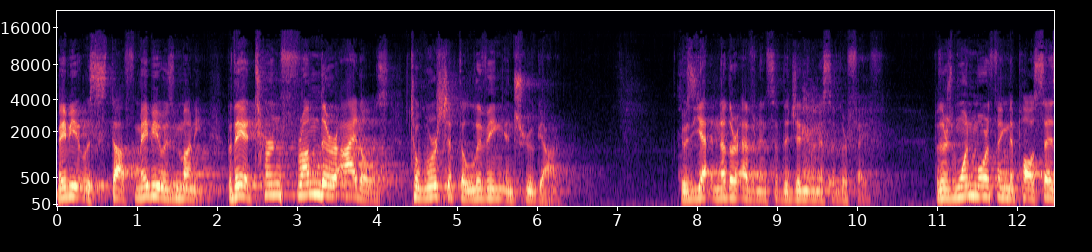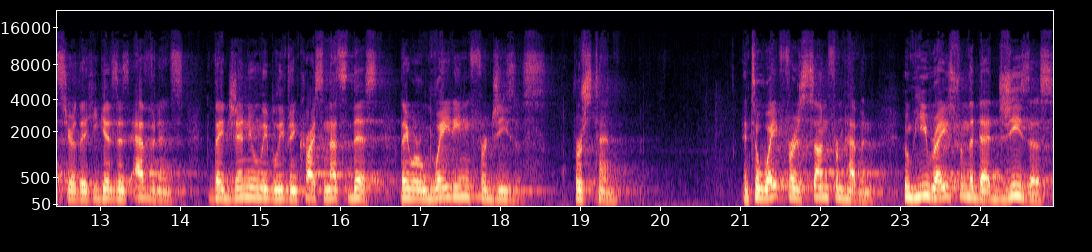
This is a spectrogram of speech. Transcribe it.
Maybe it was stuff. Maybe it was money. But they had turned from their idols to worship the living and true God. It was yet another evidence of the genuineness of their faith. But there's one more thing that Paul says here that he gives as evidence that they genuinely believed in Christ, and that's this they were waiting for Jesus. Verse 10 and to wait for his Son from heaven, whom he raised from the dead, Jesus,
